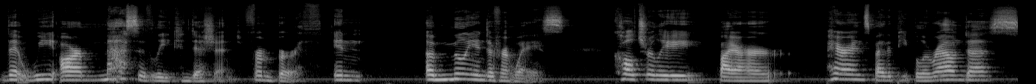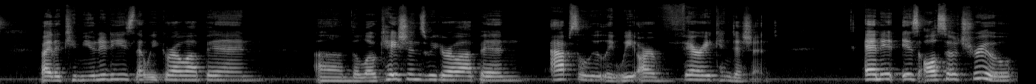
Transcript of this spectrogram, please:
that we are massively conditioned from birth in a million different ways culturally, by our parents, by the people around us, by the communities that we grow up in, um, the locations we grow up in. Absolutely, we are very conditioned. And it is also true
